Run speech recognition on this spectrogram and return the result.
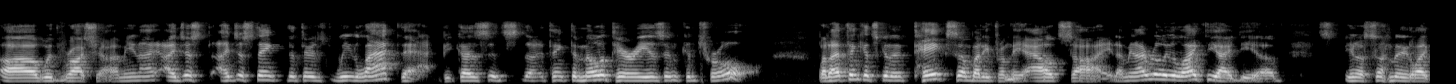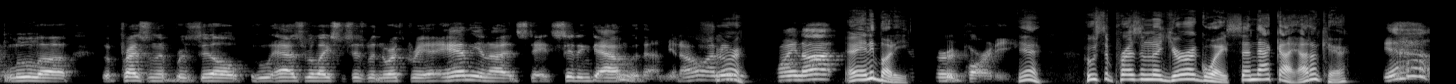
uh, with Russia. I mean, I, I just I just think that there's we lack that because it's I think the military is in control, but I think it's going to take somebody from the outside. I mean, I really like the idea of you know somebody like Lula, the president of Brazil, who has relationships with North Korea and the United States, sitting down with them. You know, sure. I mean, why not anybody third party? Yeah, who's the president of Uruguay? Send that guy. I don't care. Yeah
